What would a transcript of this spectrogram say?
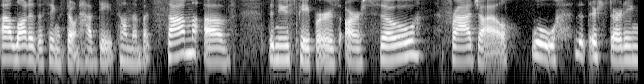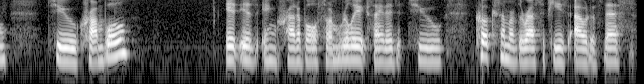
A lot of the things don't have dates on them, but some of the newspapers are so fragile, whoa, that they're starting to crumble. It is incredible. So I'm really excited to cook some of the recipes out of this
